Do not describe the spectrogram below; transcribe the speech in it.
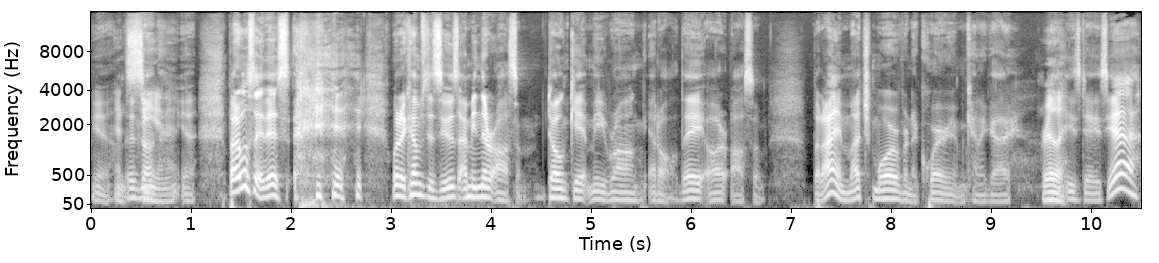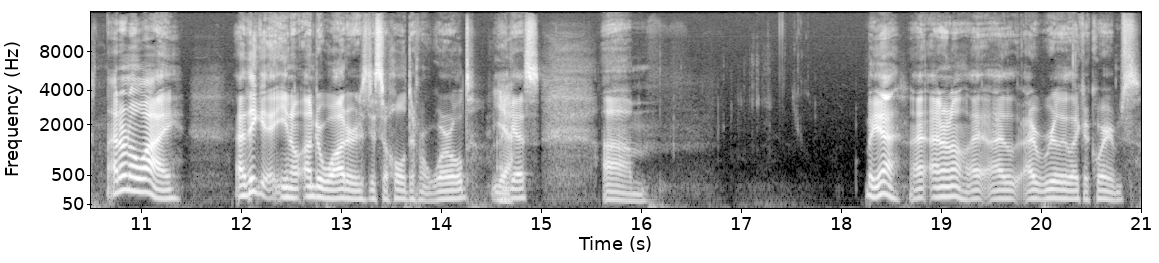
yeah. And no- seeing it. yeah. But i will say this when it comes to zoos i mean they're awesome. Don't get me wrong at all. They are awesome. But i am much more of an aquarium kind of guy Really? these days. Yeah. I don't know why. I think you know underwater is just a whole different world Yeah. i guess. Um but yeah i, I don't know. I, I i really like aquariums.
